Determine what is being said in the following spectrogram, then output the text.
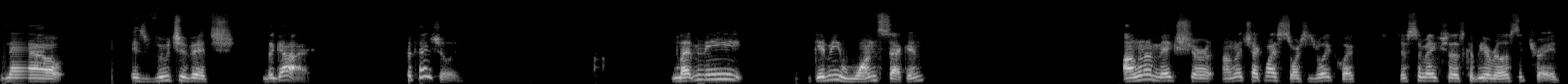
Now, is Vucevic the guy? Potentially. Let me give me one second. I'm gonna make sure I'm gonna check my sources really quick just to make sure this could be a realistic trade.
